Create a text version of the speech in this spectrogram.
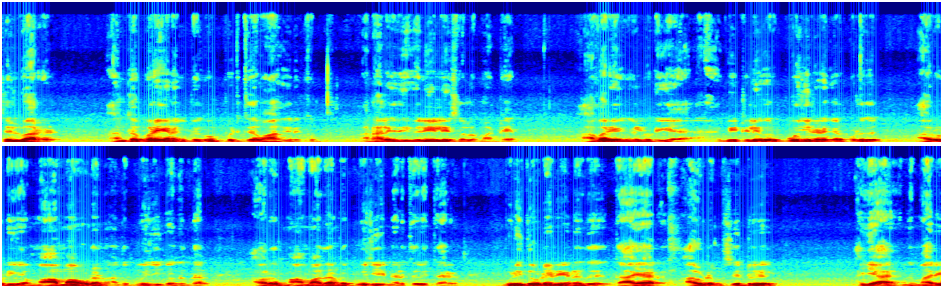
செல்வார்கள். அந்த முறை எனக்கு மிகவும் பிடித்தமாக இருக்கும். ஆனால் இதை வெளியிலே சொல்ல மாட்டேன். அவர் எங்களுடைய வீட்டிலே ஒரு பூஜை நடக்கிற பொழுது அவருடைய மாமாவுடன் அந்த பூஜைக்கு வந்திருந்தார். அவரது மாமா தான் அந்த பூஜையை நடத்தி வைத்தார்கள். முடித்தவுடன் எனது தாயார் அவரிடம் சென்று ஐயா இந்த மாதிரி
